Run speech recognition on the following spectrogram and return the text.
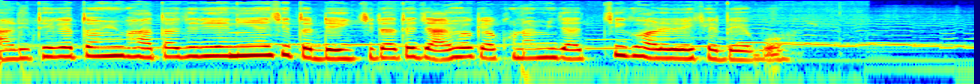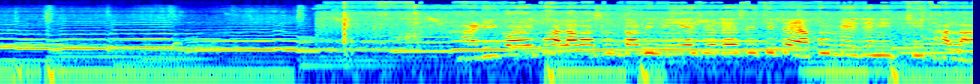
হাঁড়ি থেকে তো আমি ভাত আজরিয়ে নিয়েছি, তো ডেকচিটাতে যাই হোক, এখন আমি যাচ্ছি, ঘরে রেখে দেব। হাঁড়ি করে থালা বাসন তো আমি নিয়ে চলে এসেছি, তো এখন মেজে নিচ্ছি থালা।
